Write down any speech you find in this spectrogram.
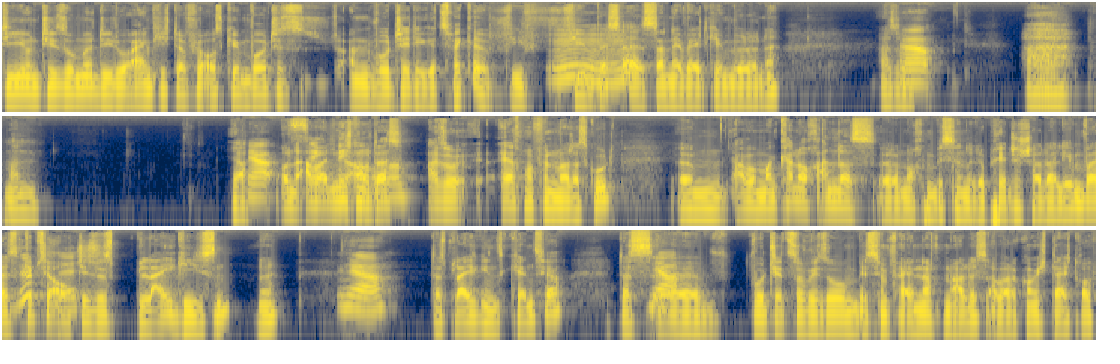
die und die Summe, die du eigentlich dafür ausgeben wolltest, an wohltätige Zwecke. Wie viel besser es dann der Welt gehen würde, ne? Also, Mhm. Ja. ah, Mann. Ja, Ja, und aber nicht nur das, immer. also erstmal finden wir das gut, ähm, aber man kann auch anders äh, noch ein bisschen repretischer da leben, weil es gibt ja auch Wirklich? dieses Bleigießen, ne? Ja. Das Bleigießen kennst ja. Das Ja. äh, wurde jetzt sowieso ein bisschen verändert und alles, aber da komme ich gleich drauf.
